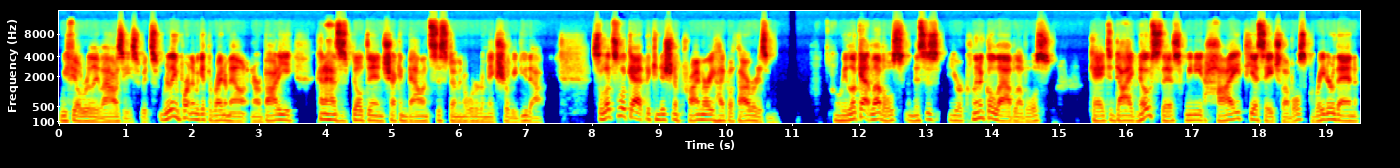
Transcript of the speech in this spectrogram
we feel really lousy. So it's really important that we get the right amount, and our body kind of has this built in check and balance system in order to make sure we do that. So let's look at the condition of primary hypothyroidism. When we look at levels, and this is your clinical lab levels, okay, to diagnose this, we need high TSH levels greater than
